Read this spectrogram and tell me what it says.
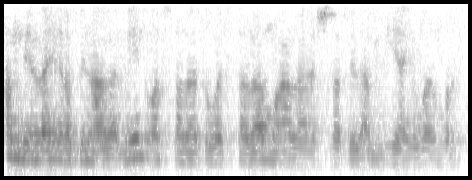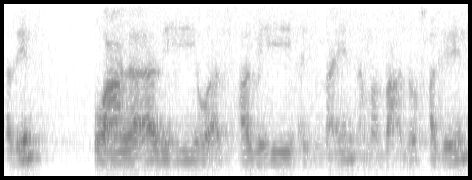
Alhamdulillahi Alamin Wassalatu wassalamu ala ashrafil anbiya wal mursalin Wa ala alihi wa ashabihi ajma'in. Amma ba'du hadirin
